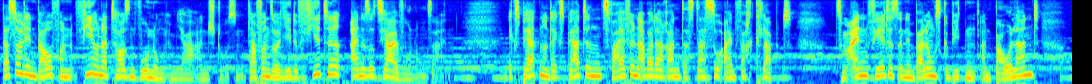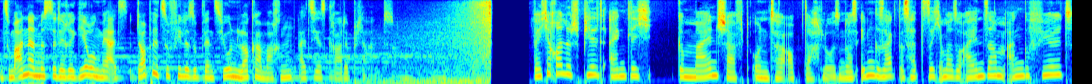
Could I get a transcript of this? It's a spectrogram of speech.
Das soll den Bau von 400.000 Wohnungen im Jahr anstoßen. Davon soll jede vierte eine Sozialwohnung sein. Experten und Expertinnen zweifeln aber daran, dass das so einfach klappt. Zum einen fehlt es in den Ballungsgebieten an Bauland und zum anderen müsste die Regierung mehr als doppelt so viele Subventionen locker machen, als sie es gerade plant. Welche Rolle spielt eigentlich Gemeinschaft unter Obdachlosen? Du hast eben gesagt, es hat sich immer so einsam angefühlt.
